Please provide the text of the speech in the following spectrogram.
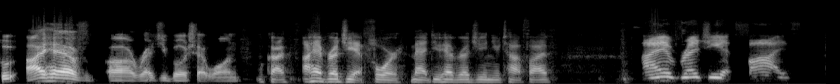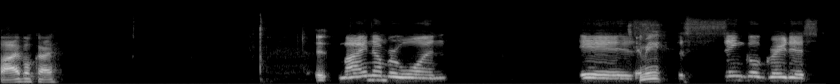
Who I have uh, Reggie Bush at one. Okay, I have Reggie at four. Matt, do you have Reggie in your top five? I have Reggie at five. Five, okay. It, My number one is Jimmy? the single greatest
